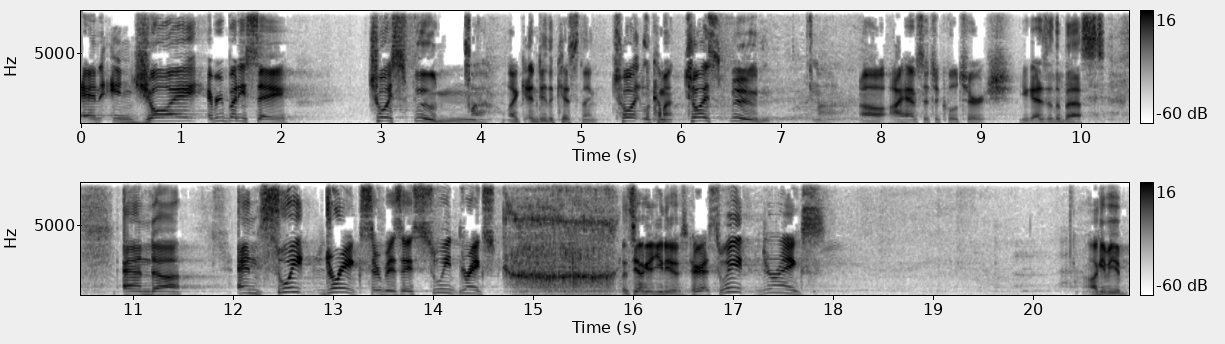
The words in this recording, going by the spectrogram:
and enjoy, everybody say, choice food. Like, and do the kiss thing. Choice, come on, choice food. Oh, I have such a cool church. You guys are the best. And, uh, and sweet drinks. Everybody say sweet drinks. Let's see how good you do. Here, sweet drinks. I'll give you a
